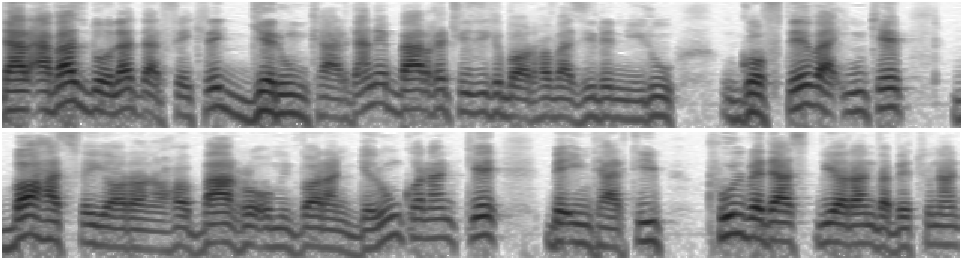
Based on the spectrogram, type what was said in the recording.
در عوض دولت در فکر گرون کردن برق چیزی که بارها وزیر نیرو گفته و اینکه با حذف یارانه ها برق رو امیدوارن گرون کنند که به این ترتیب پول به دست بیارن و بتونن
